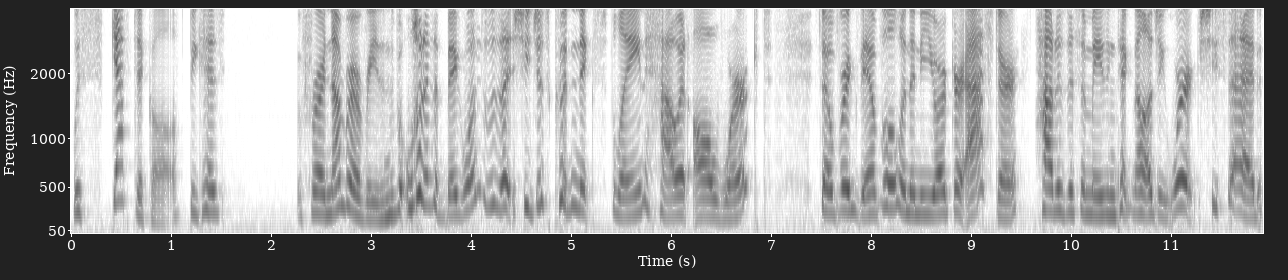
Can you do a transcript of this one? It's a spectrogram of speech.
was skeptical because for a number of reasons, but one of the big ones was that she just couldn't explain how it all worked. So, for example, when the New Yorker asked her, How does this amazing technology work? she said,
